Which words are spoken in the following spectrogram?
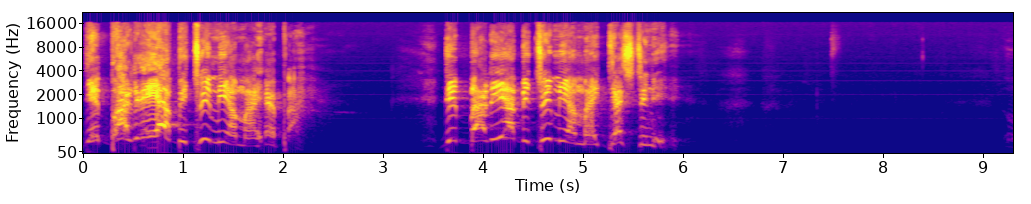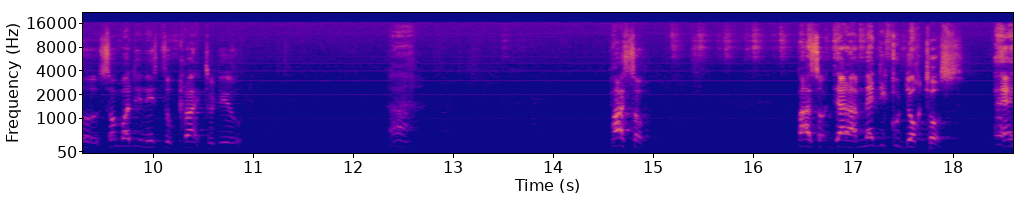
The barrier between me and my helper, the barrier between me and my destiny. Oh, somebody needs to cry today. Ah. Pastor, Pastor, there are medical doctors eh,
